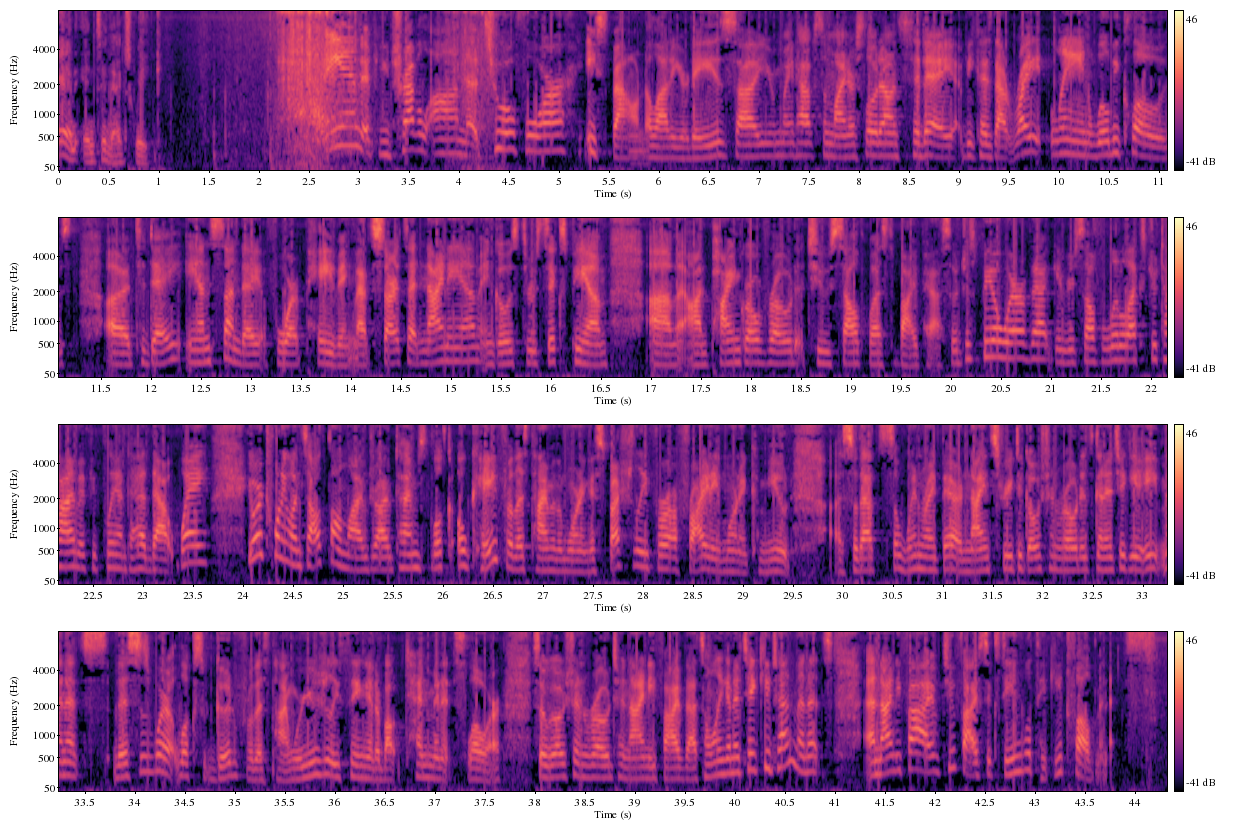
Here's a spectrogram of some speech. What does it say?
and into next week. If you travel on 204 eastbound a lot of your days, uh, you might have some minor slowdowns today because that right lane will be closed uh, today and Sunday for paving. That starts at 9 a.m. and goes through 6 p.m. Um, on Pine Grove Road to Southwest Bypass. So just be aware of that. Give yourself a little extra time if you plan to head that way. Your 21 southbound live drive times look okay for this time of the morning, especially for a Friday morning commute. Uh, so that's a win right there. 9th Street to Goshen Road is going to take eight minutes. This is where it looks good for this time. We're usually seeing it about 10 minutes slower. So Goshen Road to 95, that's only going to take you 10 minutes. And 95 to 516 will take you 12 minutes.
